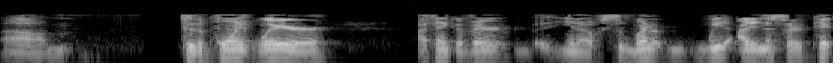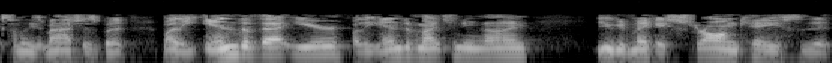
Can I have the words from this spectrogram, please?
um, to the point where I think a very, you know, when we I didn't necessarily pick some of these matches, but by the end of that year, by the end of 1989, you could make a strong case that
